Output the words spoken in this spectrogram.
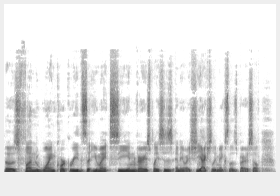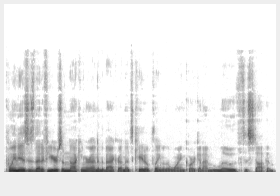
those fun wine cork wreaths that you might see in various places. Anyway, she actually makes those by herself. Point is, is that if you hear some knocking around in the background, that's Kato playing with a wine cork, and I'm loath to stop him.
